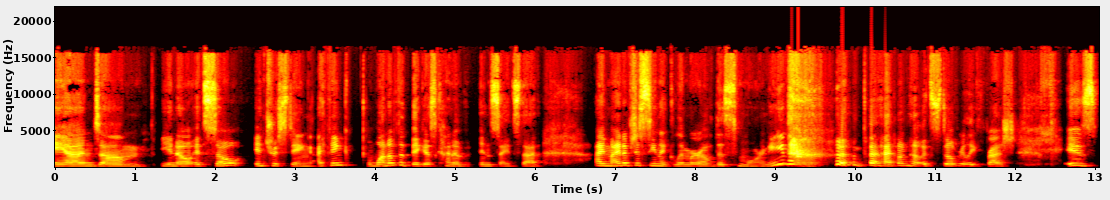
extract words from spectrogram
And, um, you know, it's so interesting. I think one of the biggest kind of insights that I might have just seen a glimmer of this morning, but I don't know, it's still really fresh, is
